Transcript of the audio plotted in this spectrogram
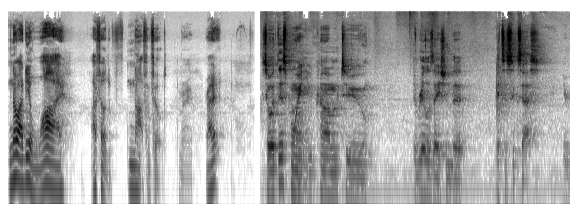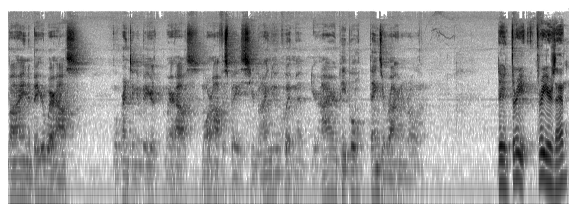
no idea why I felt not fulfilled. Right. Right? So at this point, you come to the realization that it's a success. You're buying a bigger warehouse, renting a bigger warehouse, more office space. You're buying new equipment. You're hiring people. Things are rocking and rolling. Dude, three three years in,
